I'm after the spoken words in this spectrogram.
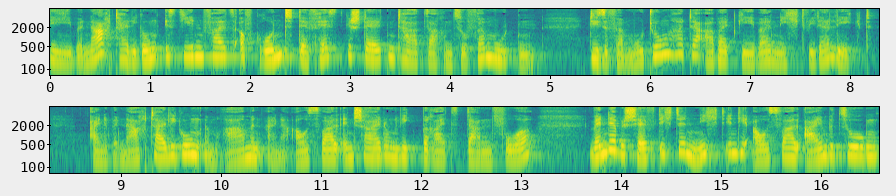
Die Benachteiligung ist jedenfalls aufgrund der festgestellten Tatsachen zu vermuten. Diese Vermutung hat der Arbeitgeber nicht widerlegt. Eine Benachteiligung im Rahmen einer Auswahlentscheidung liegt bereits dann vor, wenn der Beschäftigte nicht in die Auswahl einbezogen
